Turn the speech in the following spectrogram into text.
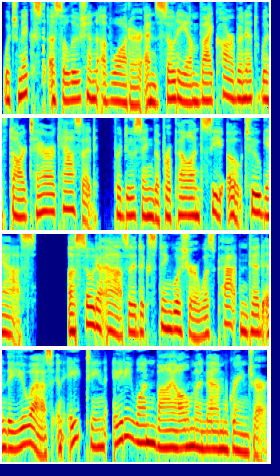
which mixed a solution of water and sodium bicarbonate with tartaric acid, producing the propellant CO2 gas. A soda acid extinguisher was patented in the U.S. in 1881 by Almon M. Granger.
